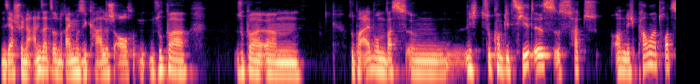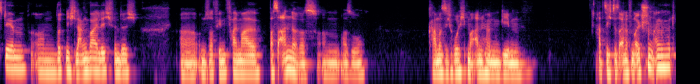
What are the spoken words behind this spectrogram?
ein sehr schöner Ansatz und rein musikalisch auch ein super, super, ähm, super Album, was ähm, nicht zu kompliziert ist. Es hat ordentlich Power trotzdem, ähm, wird nicht langweilig, finde ich. Äh, und ist auf jeden Fall mal was anderes. Ähm, also kann man sich ruhig mal anhören und geben. Hat sich das einer von euch schon angehört?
